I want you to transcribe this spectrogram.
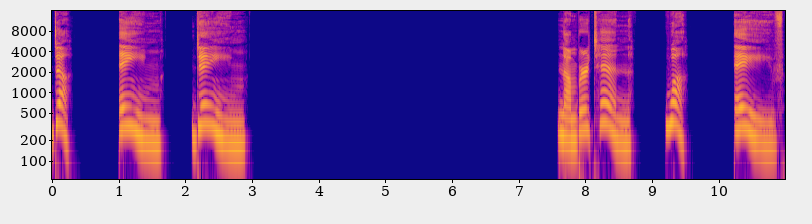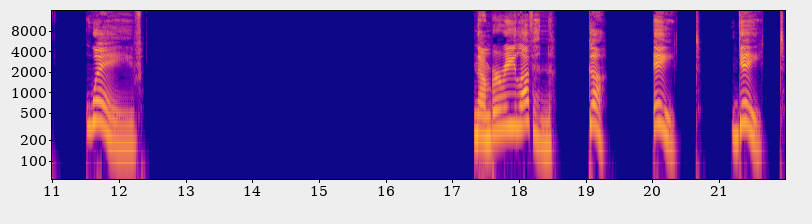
D. Aim. Dame. Number 10. W. Ave. Wave. Number 11. G. Ate. Gate.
